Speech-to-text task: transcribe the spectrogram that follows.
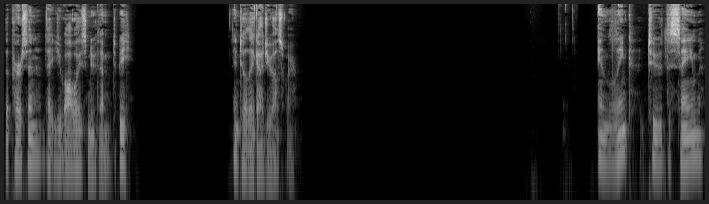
the person that you always knew them to be until they guide you elsewhere. And link to the same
